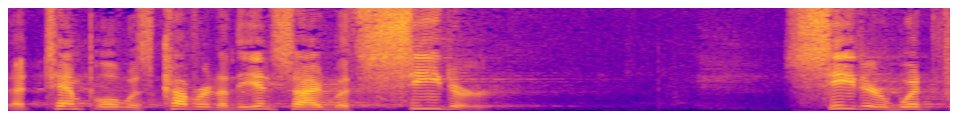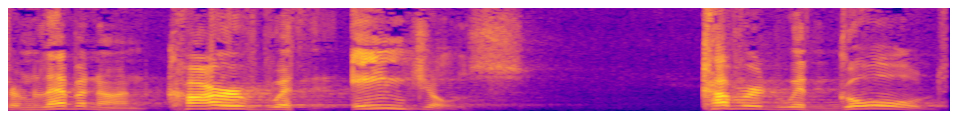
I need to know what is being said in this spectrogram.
That temple was covered on the inside with cedar, cedar wood from Lebanon, carved with angels, covered with gold.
